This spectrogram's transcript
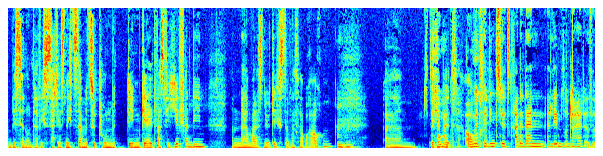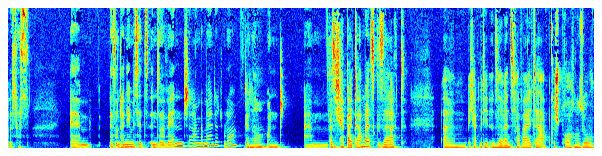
ein bisschen unterwegs. Das hat jetzt nichts damit zu tun mit dem Geld, was wir hier verdienen. Und da haben wir das Nötigste, was wir brauchen. Mhm. Ähm, ich Wom halt auch, womit verdienst du jetzt gerade deinen Lebensunterhalt? Also ist das ähm, das Unternehmen ist jetzt insolvent angemeldet, oder? Genau. Und ähm, also ich habe halt damals gesagt, ähm, ich habe mit den Insolvenzverwalter abgesprochen, so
